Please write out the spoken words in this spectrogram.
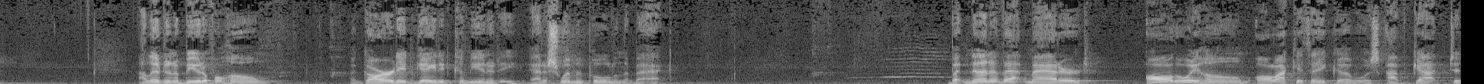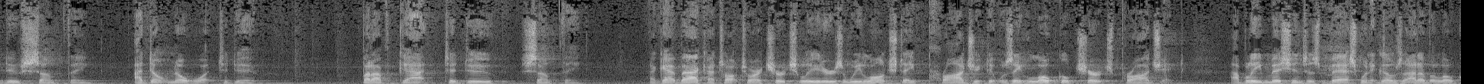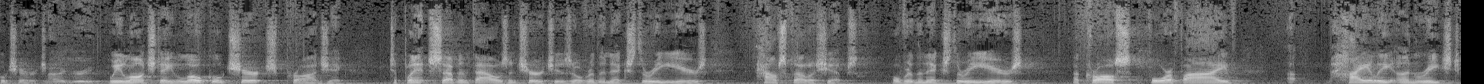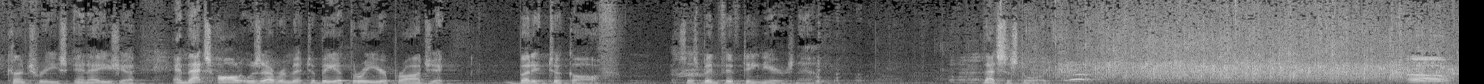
I lived in a beautiful home, a guarded, gated community, had a swimming pool in the back. But none of that mattered. All the way home, all I could think of was, I've got to do something. I don't know what to do but I've got to do something. I got back, I talked to our church leaders, and we launched a project. It was a local church project. I believe missions is best when it goes out of the local church. I agree. We launched a local church project to plant 7,000 churches over the next three years, house fellowships over the next three years across four or five highly unreached countries in Asia. And that's all it was ever meant to be a three year project, but it took off. So it's been 15 years now. That's the story. Uh,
